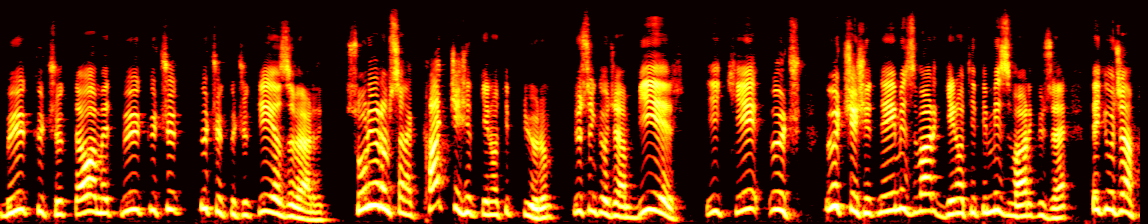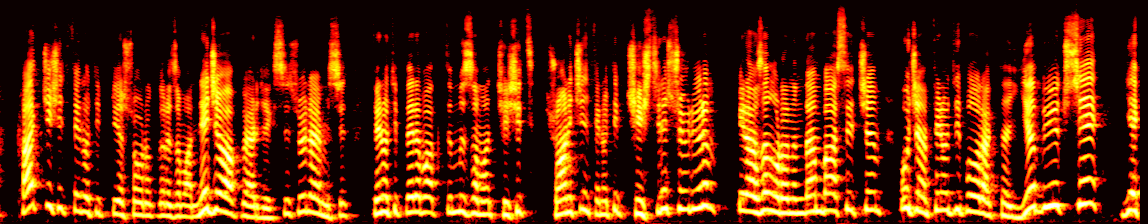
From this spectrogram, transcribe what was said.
büyük küçük devam et büyük küçük küçük küçük diye yazı verdik. Soruyorum sana kaç çeşit genotip diyorum. Diyorsun ki hocam 1, 2, 3. 3 çeşit neyimiz var? Genotipimiz var. Güzel. Peki hocam kaç çeşit fenotip diye sordukları zaman ne cevap vereceksin? Söyler misin? Fenotiplere baktığımız zaman çeşit, şu an için fenotip çeşitini söylüyorum. Birazdan oranından bahsedeceğim. Hocam fenotip olarak da ya büyükse ya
